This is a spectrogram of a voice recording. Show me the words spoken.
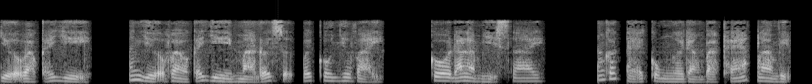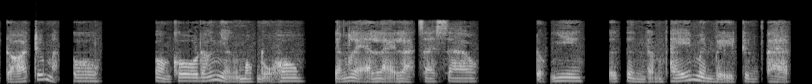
Dựa vào cái gì? Hắn dựa vào cái gì mà đối xử với cô như vậy? Cô đã làm gì sai? Hắn có thể cùng người đàn bà khác làm việc đó trước mặt cô. Còn cô đón nhận một nụ hôn, chẳng lẽ lại là sai sao? Đột nhiên, tử tình cảm thấy mình bị trừng phạt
